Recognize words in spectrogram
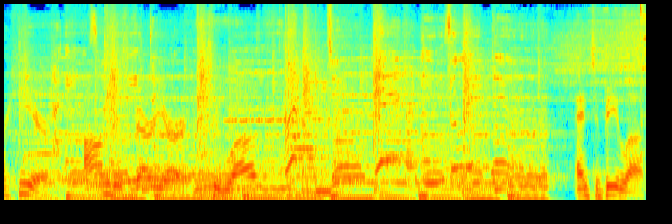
Are here on this very earth to love and to be loved.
